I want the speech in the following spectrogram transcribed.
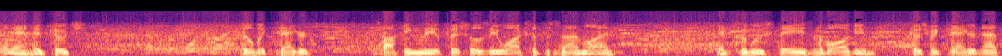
And head coach Bill McTaggart talking to the officials. he walks up the sideline. And Kumu stays in the ballgame. Coach McTaggart not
